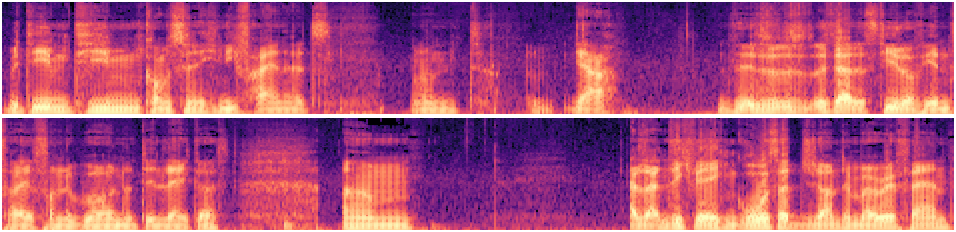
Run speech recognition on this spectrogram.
mit dem Team kommst du nicht in die Finals. Und ja, es ist, ja das Stil auf jeden Fall von LeBron und den Lakers. Ähm, also an sich wäre ich ein großer DeJounte Murray-Fan.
